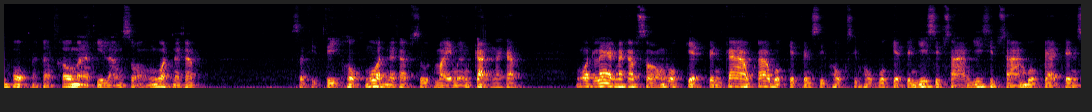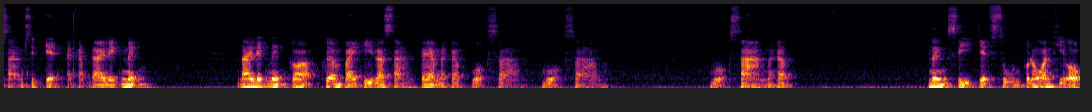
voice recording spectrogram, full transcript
06 นะครับ เข้ามาทีหลัง 2 งวดนะครับ สถิติ 6 งวดนะครับ สูตรใหม่เหมือนกันนะครับ งวดแรกนะครับ2บวก7เป็น 9 9บวก7เป็น 16 16บวก7เป็น 23 23บวก8เป็น 31 นะครับ ได้เลข 1 ได้เลข 1 ก็เพิ่มไปทีละ 3 แต้มนะครับ บวก 3 บวก 3 บวก 3 นะครับ 1470 ผลรางวัลที่ออก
